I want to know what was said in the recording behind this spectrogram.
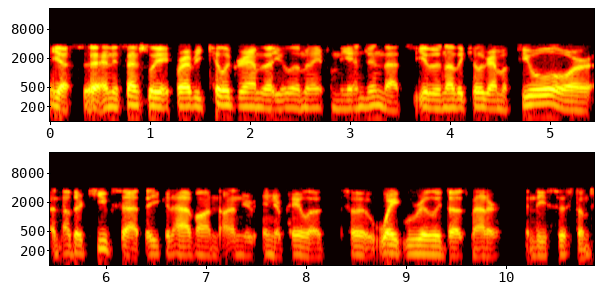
Yes, and essentially for every kilogram that you eliminate from the engine, that's either another kilogram of fuel or another CubeSat that you could have on on your in your payload. So weight really does matter in these systems.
